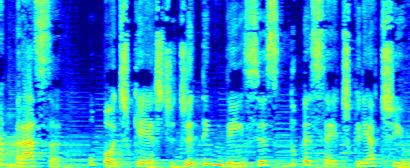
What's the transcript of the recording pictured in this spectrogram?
na Praça, o podcast de tendências do P7 Criativo.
